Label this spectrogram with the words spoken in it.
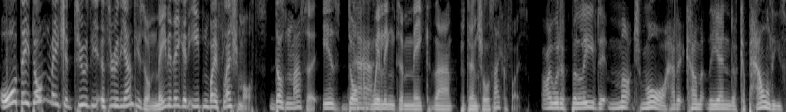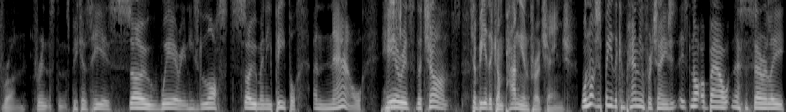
or they don't make it to the through the anti-zone. Maybe they get eaten by flesh moths. Doesn't matter. Is Doc willing to make that potential sacrifice? I would have believed it much more had it come at the end of Capaldi's run, for instance, because he is so weary and he's lost so many people. And now, here is the chance. To be the companion for a change. Well, not just be the companion for a change. It's- It's not about necessarily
